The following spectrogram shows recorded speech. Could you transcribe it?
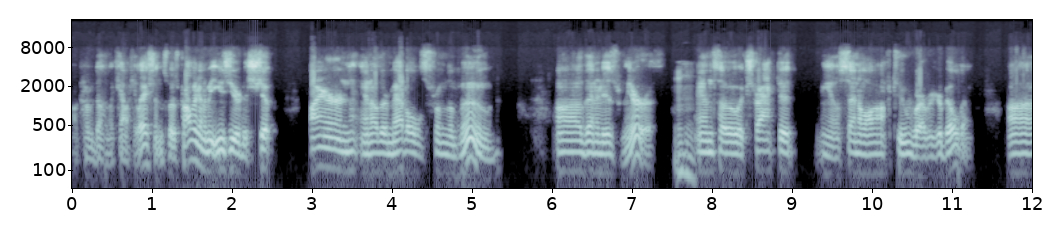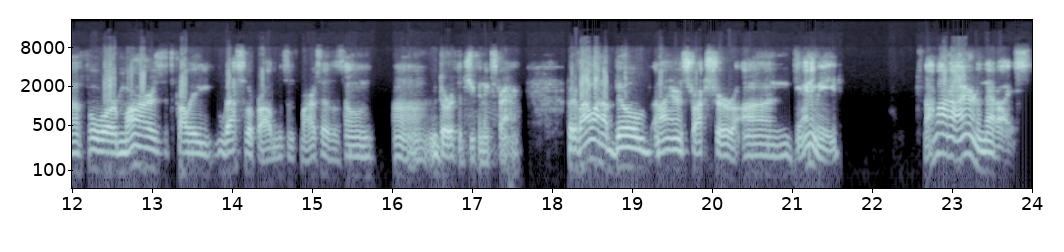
I haven't done the calculations, but it's probably going to be easier to ship iron and other metals from the moon uh, than it is from the Earth. Mm-hmm. And so extract it, you know, send them off to wherever you're building. Uh, for Mars, it's probably less of a problem since Mars has its own uh, dirt that you can extract. But if I want to build an iron structure on Ganymede, there's not a lot of iron in that ice.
